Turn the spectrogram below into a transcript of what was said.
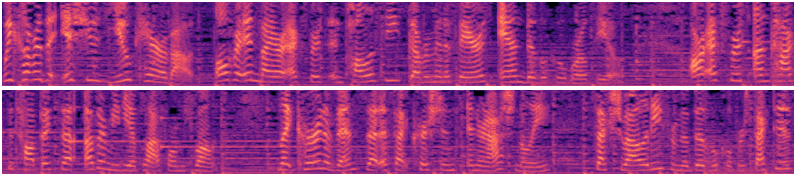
We cover the issues you care about, all written by our experts in policy, government affairs, and biblical worldview. Our experts unpack the topics that other media platforms won't, like current events that affect Christians internationally, sexuality from a biblical perspective,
